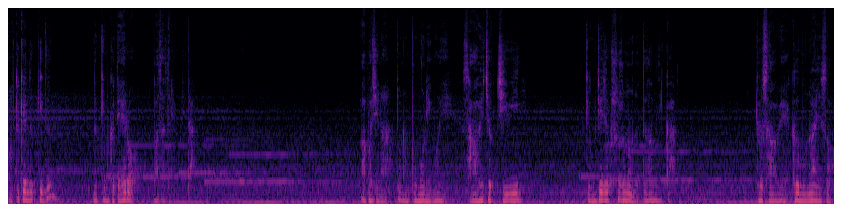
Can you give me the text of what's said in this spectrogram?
어떻게 느끼든 느낌 그대로 받아들입니다. 아버지나 또는 부모님의 사회적 지위, 경제적 수준은 어떠합니까? 그 사회, 그 문화에서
